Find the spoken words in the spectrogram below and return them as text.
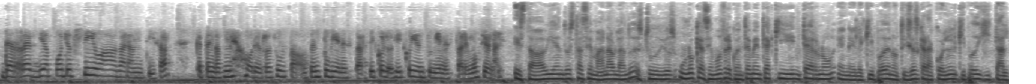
de red de apoyo sí va a garantizar que tengas mejores resultados en tu bienestar psicológico y en tu bienestar emocional. Estaba viendo esta semana, hablando de estudios, uno que hacemos frecuentemente aquí interno en el equipo de Noticias Caracol, en el equipo digital,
